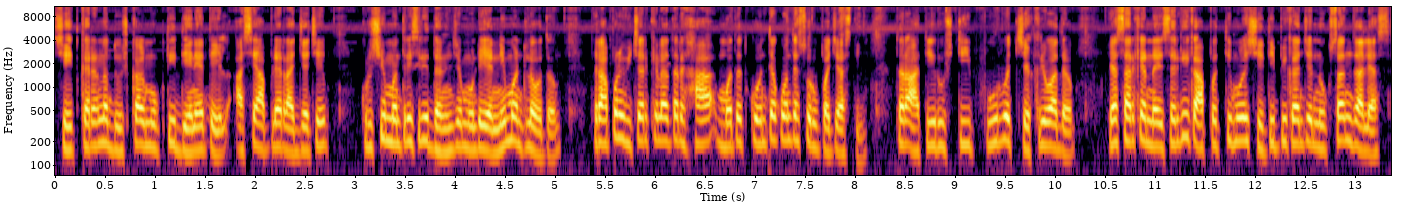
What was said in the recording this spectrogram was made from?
शेतकऱ्यांना दुष्काळमुक्ती देण्यात येईल असे आपल्या राज्याचे कृषी मंत्री श्री धनंजय मुंडे यांनी म्हटलं होतं. तर आपण विचार केला तर हा मदत कोणत्या कोणत्या स्वरूपाची असती? तर अतिवृष्टी पूर्व चक्रीवादळ यासारख्या नैसर्गिक आपत्तीमुळे शेती पिकांचे नुकसान झाल्यास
